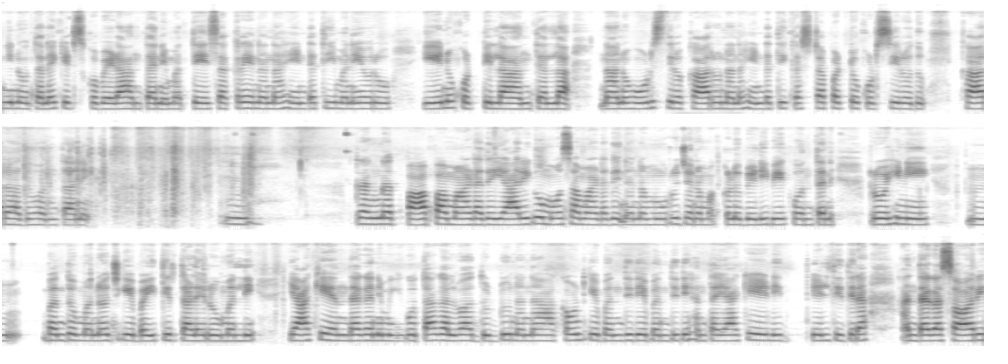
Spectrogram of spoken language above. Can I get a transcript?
ನೀನು ತಲೆ ಕೆಡಿಸ್ಕೋಬೇಡ ಅಂತಾನೆ. ಮತ್ತೆ ಸಕ್ಕರೆ ನನ್ನ ಹೆಂಡತಿ ಮನೆಯವರು ಏನೂ ಕೊಟ್ಟಿಲ್ಲ ಅಂತಲ್ಲ. ನಾನು ಓಡಿಸ್ತಿರೋ ಕಾರು ನನ್ನ ಹೆಂಡತಿ ಕಷ್ಟಪಟ್ಟು ಕೊಡಿಸಿರೋದು. ಕಾರ್ ಅದು ಅಂತಾನೆ. ರಂಗನಾಥ್ ಪಾಪ ಮಾಡದೆ, ಯಾರಿಗೂ ಮೋಸ ಮಾಡದೆ ನನ್ನ ಮೂರು ಜನ ಮಕ್ಕಳು ಬೆಳಿಬೇಕು ಅಂತಾನೆ ರೋಹಿಣಿ ಬಂದು ಮನೋಜ್ಗೆ ಬೈತಿರ್ತಾಳೆ ರೂಮಲ್ಲಿ. ಯಾಕೆ ಅಂದಾಗ ನಿಮಗೆ ಗೊತ್ತಾಗಲ್ವಾ? ದುಡ್ಡು ನನ್ನ ಅಕೌಂಟ್ಗೆ ಬಂದಿದೆ ಬಂದಿದೆ ಅಂತ ಯಾಕೆ ಹೇಳಿ, ಹೇಳ್ತಿದ್ದೀರಾ? ಅಂದಾಗ ಸಾರಿ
